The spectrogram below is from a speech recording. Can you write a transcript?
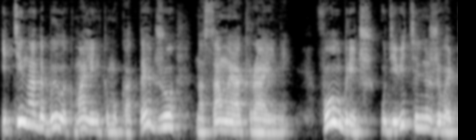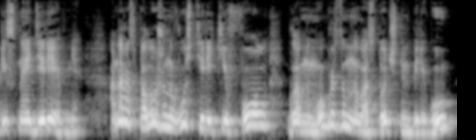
Идти надо было к маленькому коттеджу на самой окраине. Фолбридж – удивительно живописная деревня. Она расположена в устье реки Фол, главным образом на восточном берегу.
